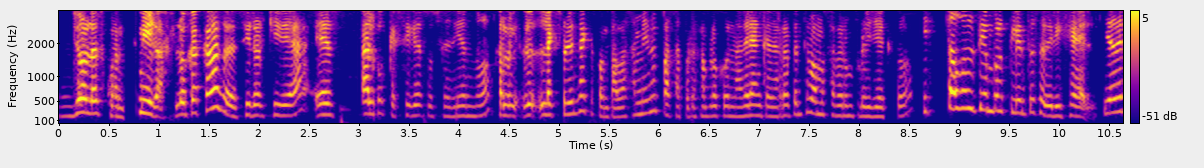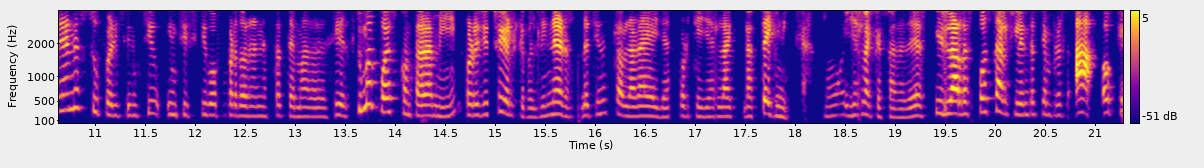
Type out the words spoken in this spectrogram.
yo les cuento. Mira, lo que acabas de decir, Orquídea, es algo que sigue sucediendo. la experiencia que contabas, a mí me pasa, por ejemplo, con Adrián, que de repente vamos a ver un proyecto y todo el tiempo el cliente se dirige a él. Y Adrián es súper incisivo, perdón, en este tema de decir, tú me puedes contar a mí, pero yo soy el que ve el dinero. Le tienes que hablar a ella porque ella es la la, técnica, ¿no? Ella es la que sabe de eso. Y la respuesta del cliente siempre es, ah, ok,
